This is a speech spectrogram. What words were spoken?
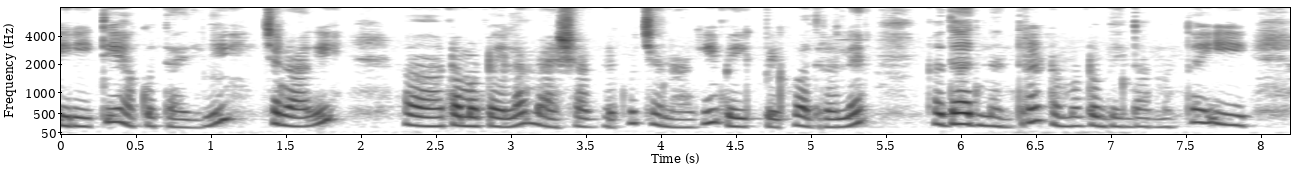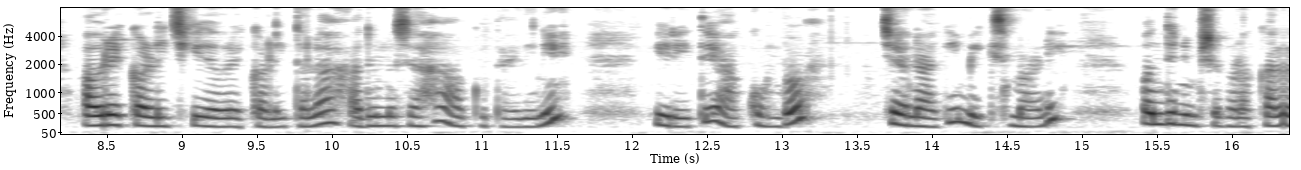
ಈ ರೀತಿ ಹಾಕೋತಾ ಇದ್ದೀನಿ. ಚೆನ್ನಾಗಿ ಟೊಮೊಟೊ ಎಲ್ಲ ಮ್ಯಾಶ್ ಆಗಬೇಕು, ಚೆನ್ನಾಗಿ ಬೇಯಬೇಕು ಅದರಲ್ಲೇ. ಅದಾದ ನಂತರ ಟೊಮೊಟೊ ಬೆಂದಾದ ನಂತರ ಈ ಅವರೆಕಾಳು ಹಿಚ್ಕಿದ ಅವರೆಕಾಳು ಇತ್ತಲ್ಲ, ಅದನ್ನು ಸಹ ಹಾಕೋತಾ ಇದ್ದೀನಿ. ಈ ರೀತಿ ಹಾಕ್ಕೊಂಡು ಚೆನ್ನಾಗಿ ಮಿಕ್ಸ್ ಮಾಡಿ ಒಂದು ನಿಮಿಷಗಳ ಕಾಲ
